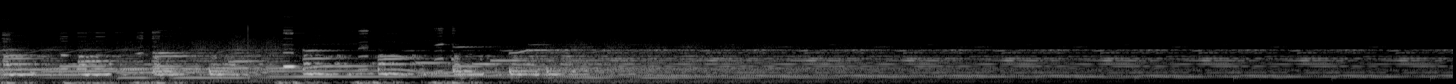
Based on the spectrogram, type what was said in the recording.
Bye.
